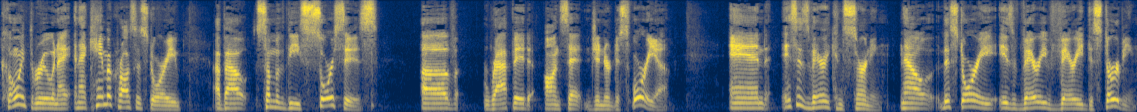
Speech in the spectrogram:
going through and I and I came across a story about some of the sources of rapid onset gender dysphoria. And this is very concerning. Now, this story is very, very disturbing.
